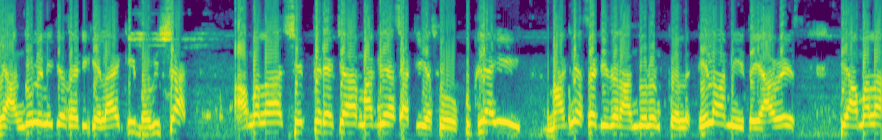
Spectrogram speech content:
हे आंदोलन याच्यासाठी केलं आहे की भविष्यात आम्हाला शेतकऱ्याच्या मागण्यासाठी असो कुठल्याही मागण्यासाठी जर आंदोलन केलं केलं आम्ही तर यावेळेस ते आम्हाला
